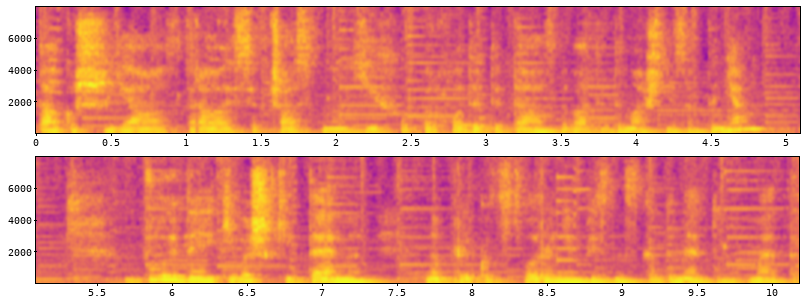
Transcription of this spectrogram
Також я старалася вчасно їх проходити та здавати домашні завдання. Були деякі важкі теми, наприклад, створення бізнес-кабінету, мета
